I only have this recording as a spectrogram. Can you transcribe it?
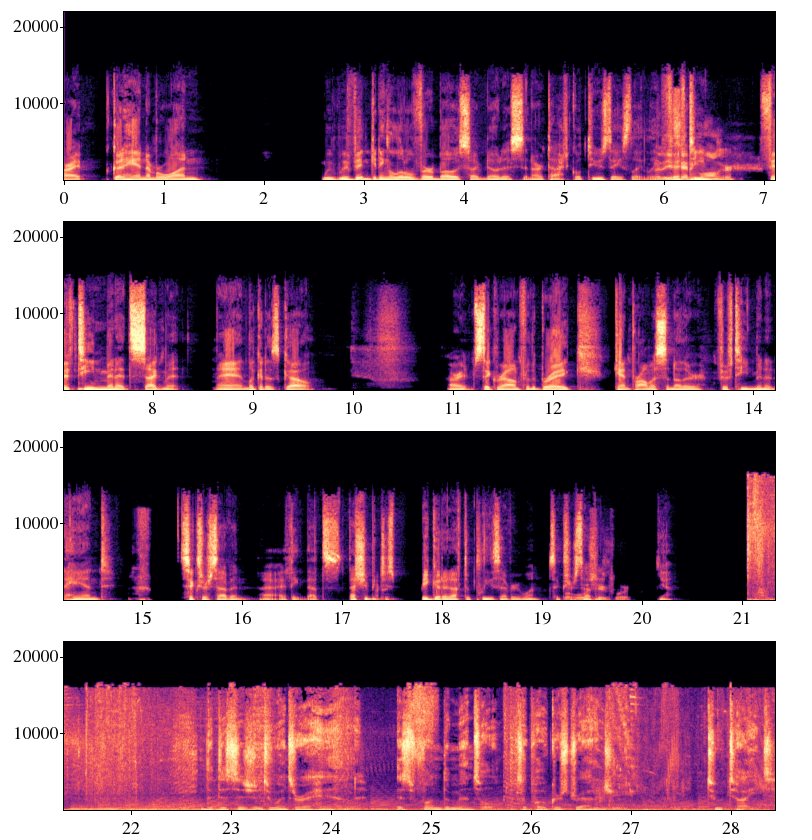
right, good hand number one. We, we've been getting a little verbose, I've noticed, in our Tactical Tuesdays lately. Are these getting longer? 15 minute segment. Man, look at us go. All right, stick around for the break. Can't promise another 15 minute hand. Six or seven. I, I think that's that should be just be good enough to please everyone. Six What or we'll seven. for. The decision to enter a hand is fundamental to poker strategy. Too tight,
